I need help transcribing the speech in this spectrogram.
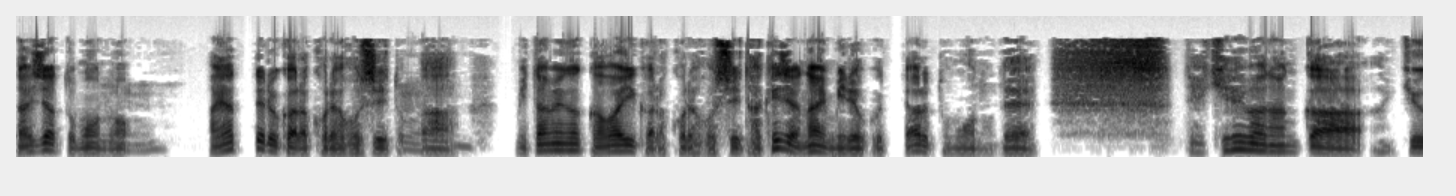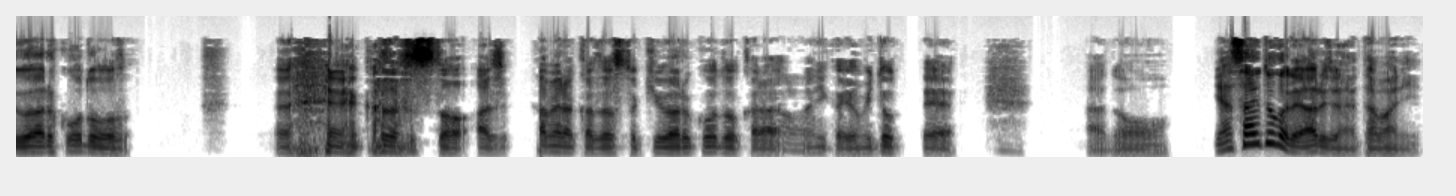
大事だと思うの。うん流行ってるからこれ欲しいとか、見た目が可愛いからこれ欲しいだけじゃない魅力ってあると思うので、できればなんか QR コードを、えー かざすとあ、カメラかざすと QR コードから何か読み取って、あの、野菜とかであるじゃない、たまに。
